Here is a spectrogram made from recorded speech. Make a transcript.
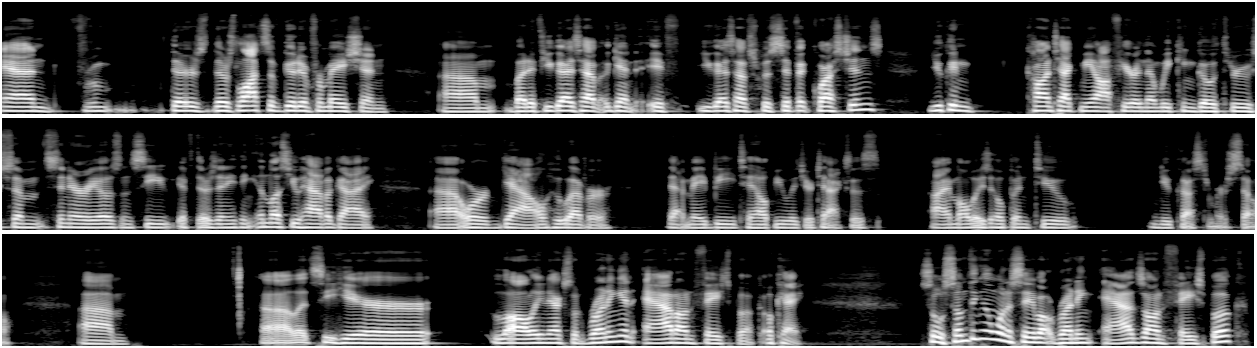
And from there's there's lots of good information. Um, but if you guys have again, if you guys have specific questions, you can contact me off here, and then we can go through some scenarios and see if there's anything. Unless you have a guy uh, or gal, whoever that may be, to help you with your taxes, I'm always open to new customers. So, um, uh, let's see here. Lolly, next one. Running an ad on Facebook. Okay. So, something I want to say about running ads on Facebook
